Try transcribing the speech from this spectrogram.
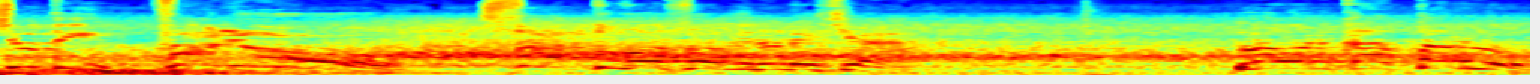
Shooting. Fado. Satu kosong Indonesia. Lawan Qatar loh.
